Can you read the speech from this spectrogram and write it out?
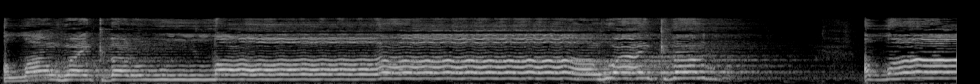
Allahu Akbar, Allahu Akbar. Allahu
